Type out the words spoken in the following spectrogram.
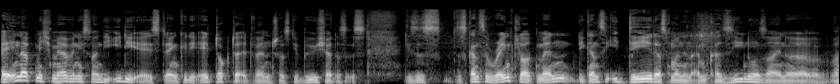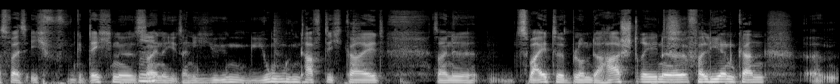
erinnert mich mehr, wenn ich so an die EDAs denke, die Eight Doctor Adventures, die Bücher, das ist dieses, das ganze Raincloud Man, die ganze Idee, dass man in einem Casino seine, was weiß ich, Gedächtnis, seine, seine Jugend, Jugendhaftigkeit, seine zweite blonde Haarsträhne verlieren kann, ähm,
